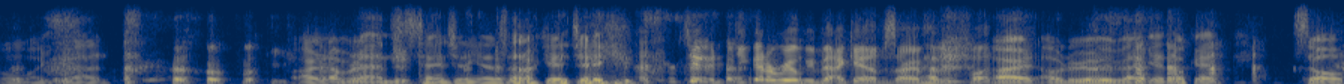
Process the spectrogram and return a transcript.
Oh my god. Oh All right, I'm gonna end this tangent again. Is that okay, Jake? Dude, you gotta reel me back in. I'm sorry, I'm having fun. All right, I'm gonna reel you back in. Okay. So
